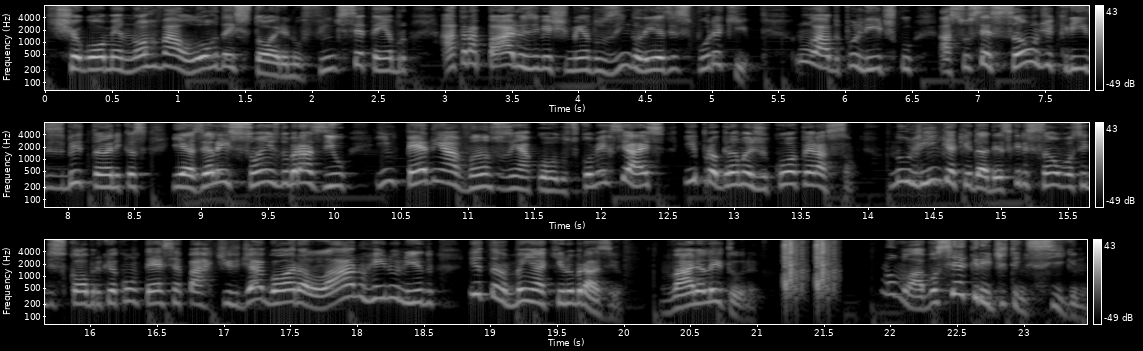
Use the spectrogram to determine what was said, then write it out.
que chegou ao menor valor da história no fim de setembro, atrapalha os investimentos ingleses por aqui. No lado político, a sucessão de crises britânicas e as eleições do Brasil impedem avanços em acordos comerciais e programas de cooperação. No link aqui da descrição você descobre o que acontece a partir de agora lá no Reino Unido e também aqui no Brasil. Vale a leitura. Vamos lá, você acredita em signo?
